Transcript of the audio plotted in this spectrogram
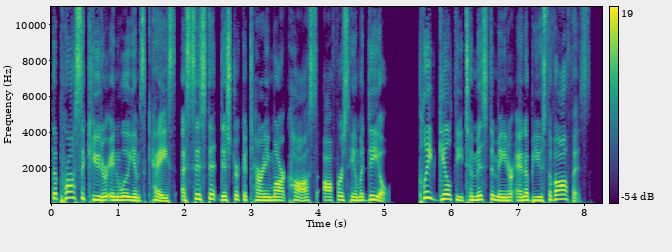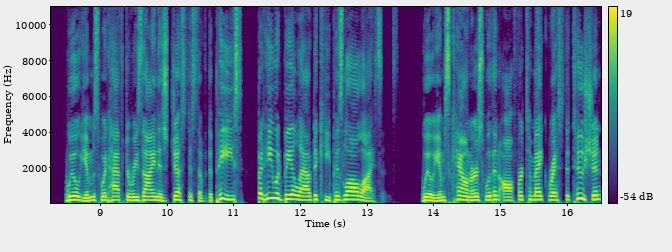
The prosecutor in Williams' case, Assistant District Attorney Mark Haas, offers him a deal plead guilty to misdemeanor and abuse of office. Williams would have to resign as Justice of the Peace, but he would be allowed to keep his law license. Williams counters with an offer to make restitution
